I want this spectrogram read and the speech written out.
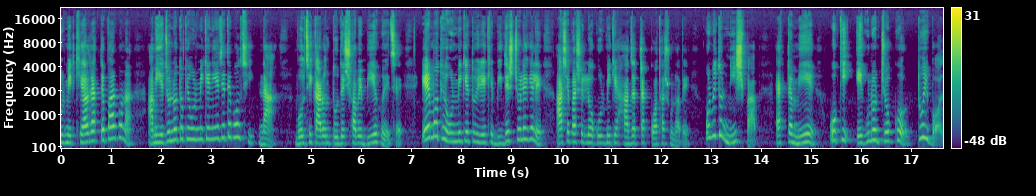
উর্মির খেয়াল রাখতে পারব না? আমি এজন্য তোকে উর্মিকে নিয়ে যেতে বলছি? না। বলছি কারণ তোদের সবে বিয়ে হয়েছে। এর মধ্যে উর্মিকে তুই রেখে বিদেশ চলে গেলে আশেপাশের লোক উর্মিকে হাজারটা কথা শোনাবে। উর্মি তো নিষ্পাপ। একটা মেয়ে, ও কি এগুলোর যোগ্য? তুই বল।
